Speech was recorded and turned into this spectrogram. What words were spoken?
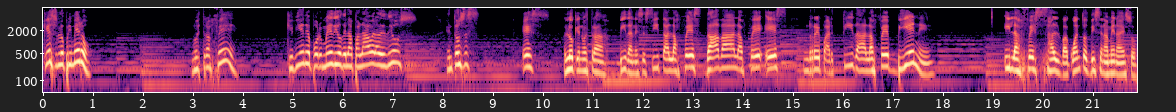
¿Qué es lo primero? Nuestra fe, que viene por medio de la palabra de Dios. Entonces, es lo que nuestra vida necesita. La fe es dada, la fe es repartida, la fe viene y la fe salva. ¿Cuántos dicen amén a eso?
